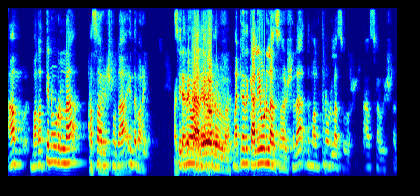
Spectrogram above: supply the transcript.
ആ മതത്തിനോടുള്ള അസഹിഷ്ണുത. എന്ന് പറയും. മറ്റേത്. കലയോടുള്ള. മറ്റേത് കലയോടുള്ള അസഹിഷ്ണുത ഇത് മതത്തിനോടുള്ള അസഹിഷ്ണു- അസഹിഷ്ണുത.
